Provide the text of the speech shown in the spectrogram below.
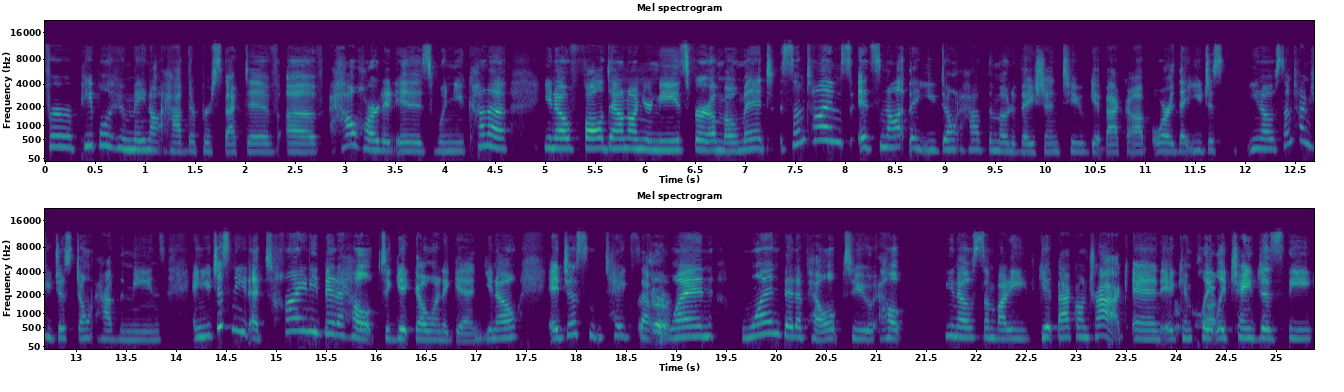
for people who may not have the perspective of how hard it is when you kind of you know fall down on your knees for a moment sometimes it's not that you don't have the motivation to get back up or that you just you know sometimes you just don't have the means and you just need a tiny bit of help to get going again you know it just takes that sure. one one bit of help to help you know somebody get back on track and it completely changes the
